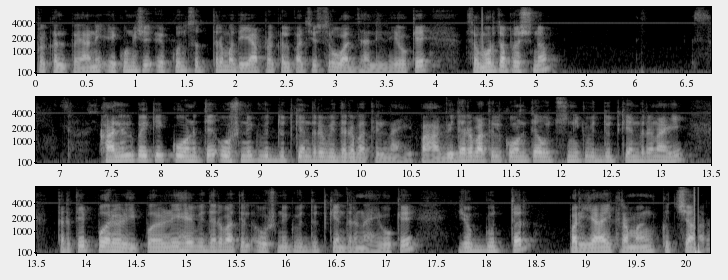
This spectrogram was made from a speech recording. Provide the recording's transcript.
प्रकल्प आहे आणि एकोणीसशे एकोणसत्तरमध्ये या प्रकल्पाची सुरुवात झालेली आहे. ओके? समोरचा प्रश्न. खालीलपैकी कोणते औष्णिक विद्युत केंद्र विदर्भातील नाही? पहा विदर्भातील कोणते औष्णिक विद्युत केंद्र नाही? तर ते परळी. परळी हे विदर्भातील औष्णिक विद्युत केंद्र नाही ओके? योग्य उत्तर पर्याय क्रमांक चार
